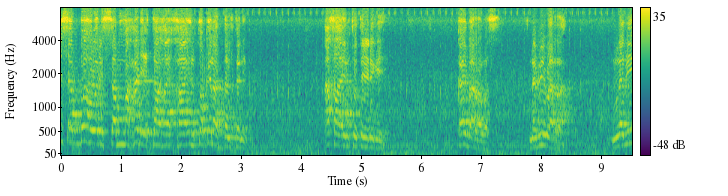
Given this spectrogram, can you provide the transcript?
إس أبه ورس سما حدع تاها خائن تو كنا الدلتني. أخائن تو تيرجي كاي برا بس. نبي برا. نبي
